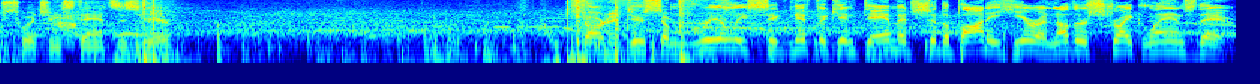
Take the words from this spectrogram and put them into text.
Switching stances here. Starting to do some really significant damage to the body here. Another strike lands there.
